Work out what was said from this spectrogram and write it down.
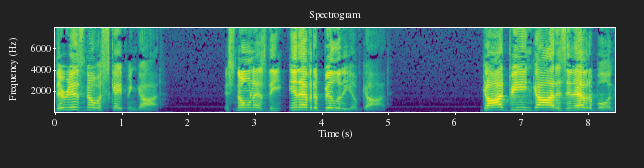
There is no escaping God. It's known as the inevitability of God. God being God is inevitable. In,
